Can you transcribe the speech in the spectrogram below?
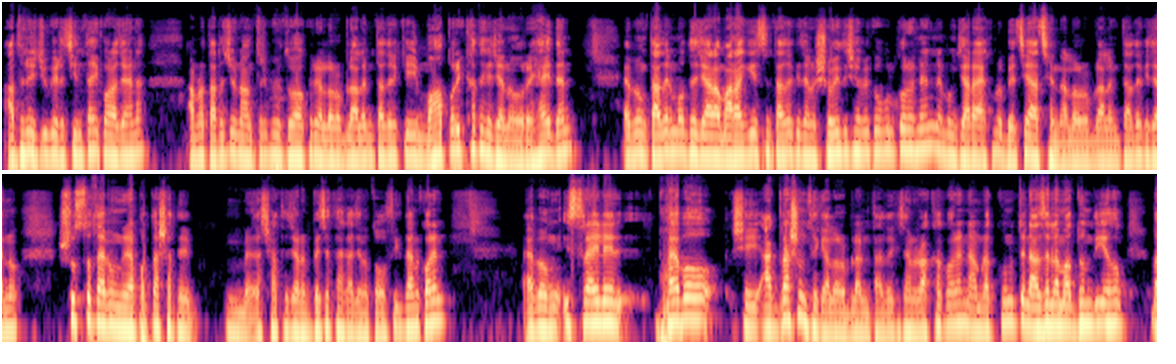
আধুনিক যুগে এটা চিন্তাই করা যায় না। আমরা তাদের জন্য আন্তরিকভাবে দোয়া করি, আল্লাহ রবুল্লা আলম তাদেরকে এই মহাপরীক্ষা থেকে যেন রেহাই দেন এবং তাদের মধ্যে যারা মারা গিয়েছেন তাদেরকে যেন শহীদ হিসাবে কবুল করে নেন এবং যারা এখনও বেঁচে আছেন, আল্লাহ রবুল্লা আলম তাদেরকে যেন সুস্থতা এবং নিরাপত্তার সাথে সাথে যেন বেঁচে থাকা যেন তৌফিক দান করেন এবং ইসরায়েলের ভয়াবহ সেই আগ্রাসন থেকে আল্লাহ রবুল্লা আলম তাদেরকে যেন রক্ষা করেন। আমরা কোনোতে নাজেলা মাধ্যম দিয়ে হোক বা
